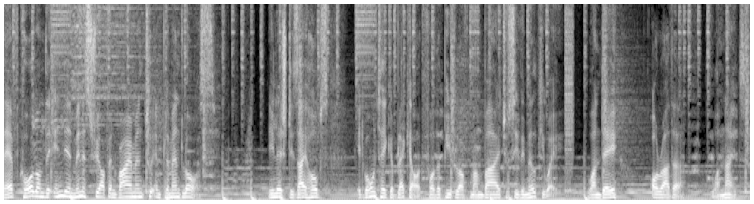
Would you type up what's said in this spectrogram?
They have called on the Indian Ministry of Environment to implement laws. Nilesh Desai hopes it won't take a blackout for the people of Mumbai to see the Milky Way, one day, or rather, one night.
